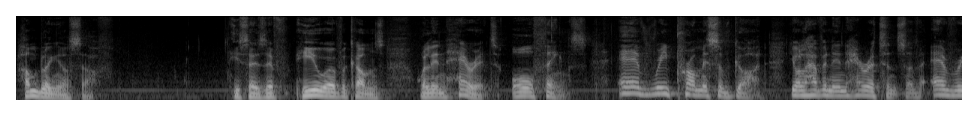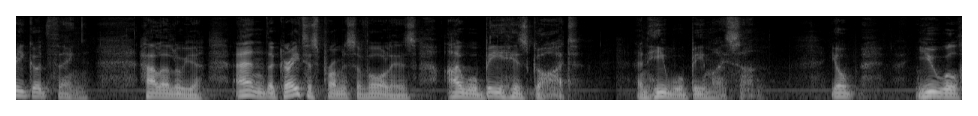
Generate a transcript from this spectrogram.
humbling yourself. He says, If he who overcomes will inherit all things, every promise of God, you'll have an inheritance of every good thing. Hallelujah. And the greatest promise of all is, I will be his God and he will be my son. You'll, you will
